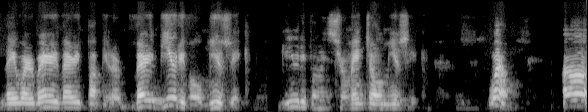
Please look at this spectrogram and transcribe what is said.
They were very, very popular, very beautiful music, beautiful instrumental music. Well, uh,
